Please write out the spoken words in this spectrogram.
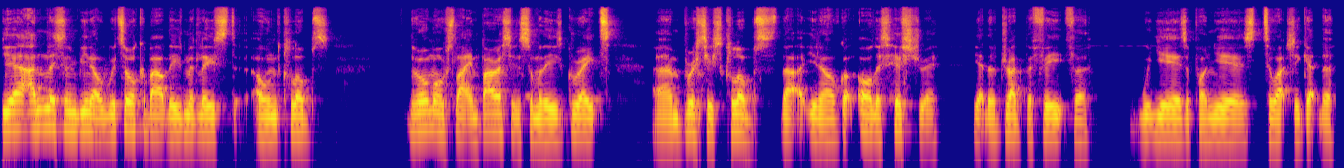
Yeah, and listen, you know, we talk about these Middle East owned clubs. They're almost like embarrassing some of these great um, British clubs that you know have got all this history, yet they've dragged their feet for years upon years to actually get the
